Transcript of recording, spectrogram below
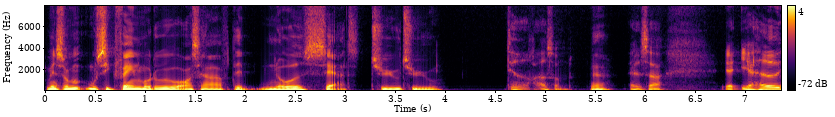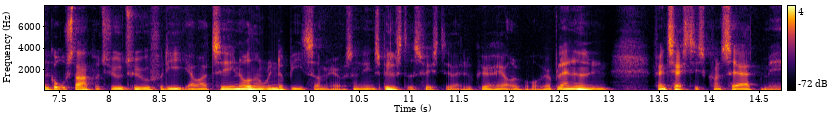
Men som musikfan må du jo også have haft et noget sært 2020. Det havde rædsomt. Ja. Altså, jeg, jeg havde en god start på 2020, fordi jeg var til Northern Winter Beat, som er jo sådan en spilstedsfestival, du kører her i Aalborg. Jeg hørte blandt andet en fantastisk koncert med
